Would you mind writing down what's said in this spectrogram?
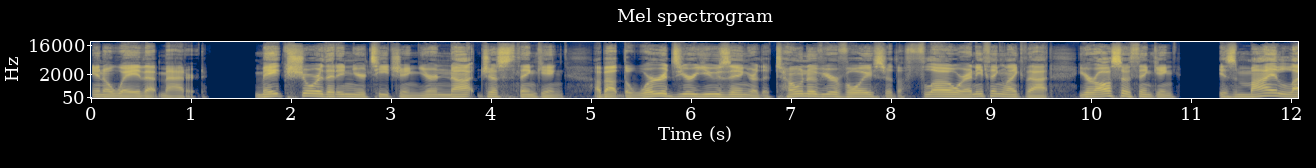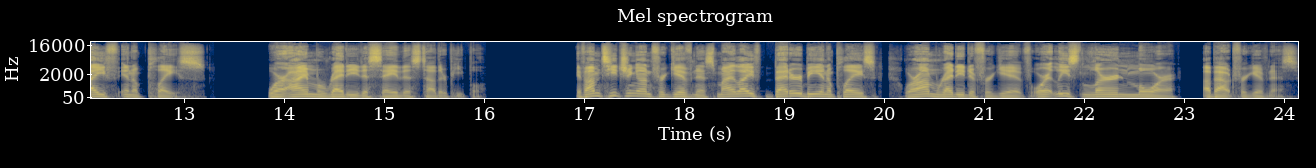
in a way that mattered. Make sure that in your teaching, you're not just thinking about the words you're using or the tone of your voice or the flow or anything like that. You're also thinking, is my life in a place where I'm ready to say this to other people. If I'm teaching on forgiveness, my life better be in a place where I'm ready to forgive or at least learn more about forgiveness.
